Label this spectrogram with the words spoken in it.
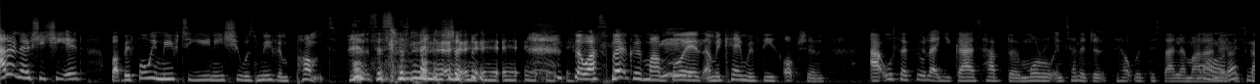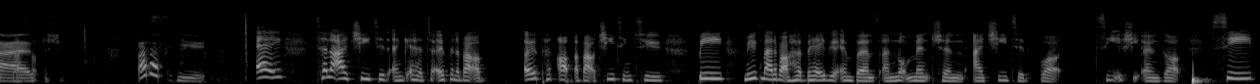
I don't know if she cheated, but before we moved to uni, she was moving pumped. Hence the suspension. so I spoke with my boys and we came with these options. I also feel like you guys have the moral intelligence to help with this dilemma, and I Oh, know that's this nice. up the show. oh, that's cute. A, tell her I cheated and get her to open about open up about cheating. To B, move mad about her behavior in Berms and not mention I cheated, but see if she owns up. C,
